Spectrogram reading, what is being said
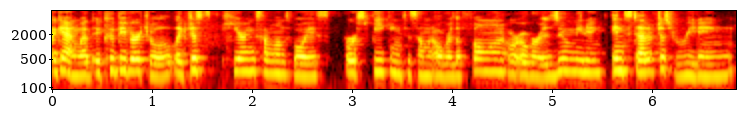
again whether it could be virtual like just hearing someone's voice or speaking to someone over the phone or over a zoom meeting instead of just reading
